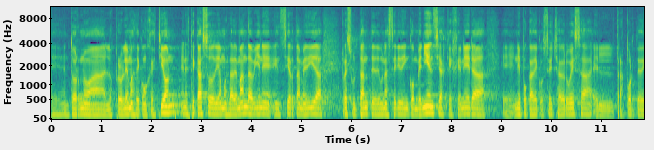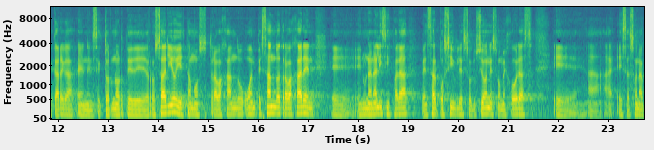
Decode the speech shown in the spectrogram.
Eh, en torno a los problemas de congestión. En este caso, digamos, la demanda viene en cierta medida resultante de una serie de inconveniencias que genera eh, en época de cosecha gruesa el transporte de carga en el sector norte de Rosario y estamos trabajando o empezando a trabajar en, eh, en un análisis para pensar posibles soluciones o mejoras eh, a esa zona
